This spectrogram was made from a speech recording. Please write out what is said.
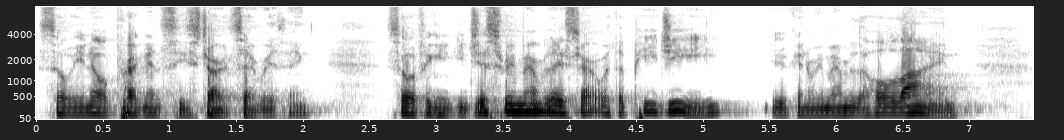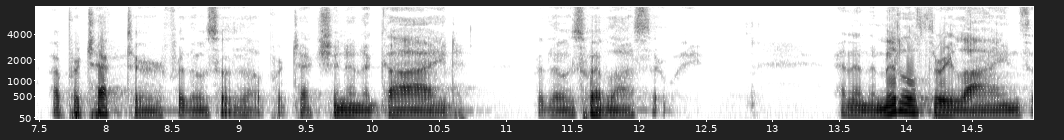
So you know pregnancy starts everything. So if you can just remember they start with a PG, you can remember the whole line. A protector for those without protection and a guide for those who have lost their way. And then the middle three lines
